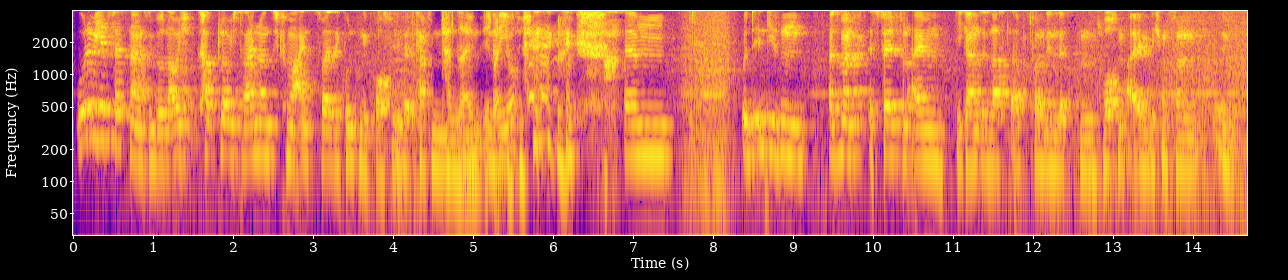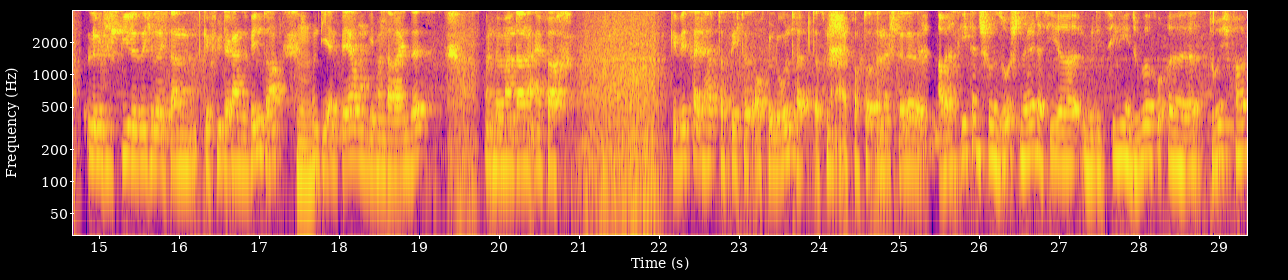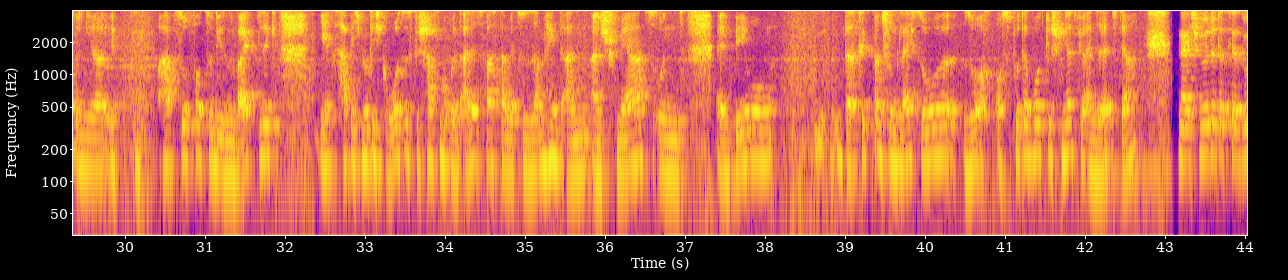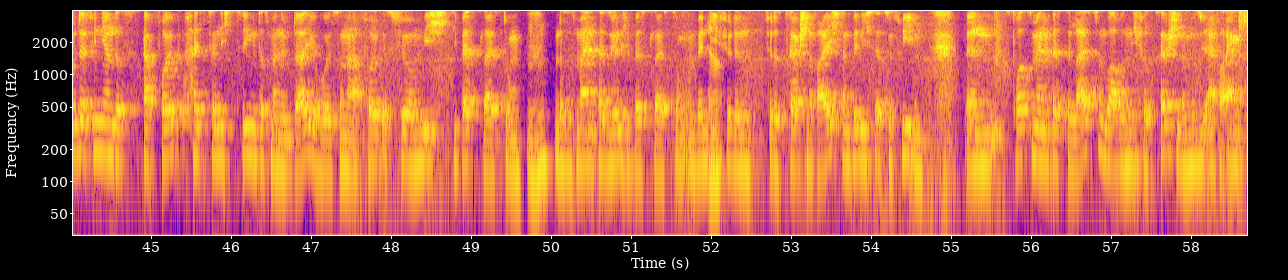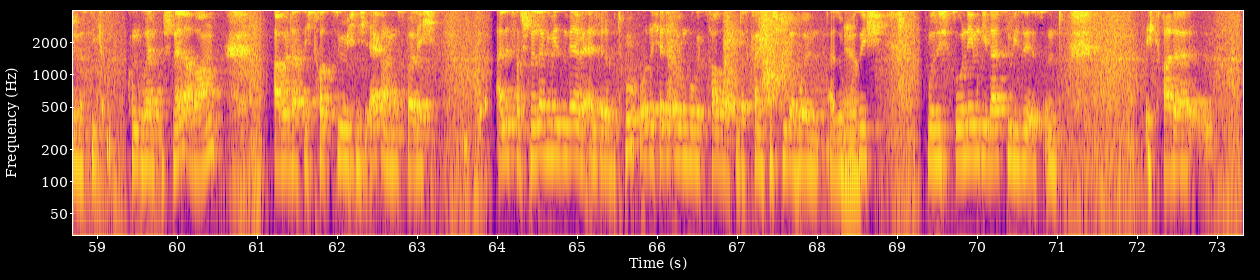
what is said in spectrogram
ohne mich jetzt festnageln zu würden, aber ich habe, glaube ich, 93,12 Sekunden gebraucht für die Wettkampf. Kann sein, in, ich weiß Rio. es nicht. ähm, und in diesen also man, es fällt von einem die ganze Last ab von den letzten Wochen eigentlich und von äh, Olympische Spiele sicherlich dann gefühlt der ganze Winter mhm. und die Entbehrung, die man da reinsetzt. Und wenn man dann einfach Gewissheit hat, dass sich das auch gelohnt hat, dass man einfach dort an der Stelle. Aber das geht dann schon so schnell, dass ihr über die Ziellinie drüber äh, durchfahrt und ihr, ihr, habt sofort so diesen Weitblick. Jetzt habe ich wirklich Großes geschaffen und alles, was damit zusammenhängt an, an Schmerz und Entbehrung, das kriegt man schon gleich so, so auf, aufs Butterbrot geschmiert für einen selbst, ja? Na, ich würde das ja so definieren, dass Erfolg heißt ja nicht zwingend, dass man eine Medaille holt, sondern Erfolg ist für mich die Bestleistung. Mhm. Und das ist meine persönliche Bestleistung. Und wenn ja. die für, den, für das Treppchen reicht, dann bin ich sehr zufrieden. Wenn es trotzdem meine beste Leistung war, aber nicht fürs Treppchen, dann muss ich einfach eingestehen, dass die Konkurrenten schneller waren, aber dass ich trotzdem mich nicht ärgern muss, weil ich alles, was schneller gewesen wäre, wäre entweder Betrug oder ich hätte irgendwo gezaubert und das kann ich nicht wiederholen. Also ja. muss, ich, muss ich so nehmen, die Leistung, wie sie ist. Und ich gerade,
